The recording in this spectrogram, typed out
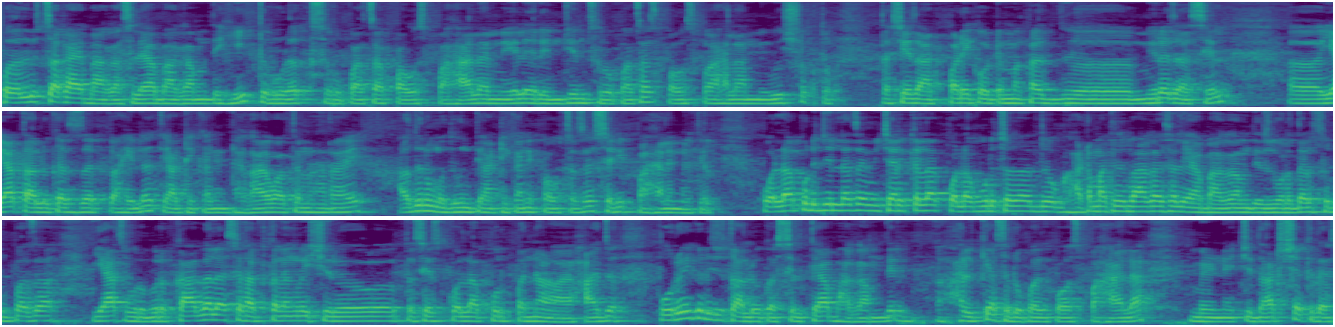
पलूचा काय भाग असेल या भागामध्येही तुरळक स्वरूपाचा पाऊस पाहायला मिळेल. रिमझिम स्वरूपाचाच पाऊस पाहायला मिळू शकतो. तसेच आटपाडी कवटेमकाळ मिरज असेल या तालुक्यात जर पाहिलं त्या ठिकाणी ढगाळ वातावरण राहणार आहे. अधूनमधून त्या ठिकाणी पावसाच्या सरी पाहायला मिळतील. कोल्हापूर जिल्ह्याचा विचार केला कोल्हापूरचा जो घाटमाथ्याचा भाग असेल या भागामध्ये जोरदार स्वरूपाचा याचबरोबर कागल असेल हातकलंगडी शिरोळ तसेच कोल्हापूर पन्हाळा हा जो पूर्वेकडे जो तालुका असेल त्या भागामध्ये हलक्या स्वरूपाचा पाऊस पाहायला मिळण्याची दाट शक्यता आहे.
